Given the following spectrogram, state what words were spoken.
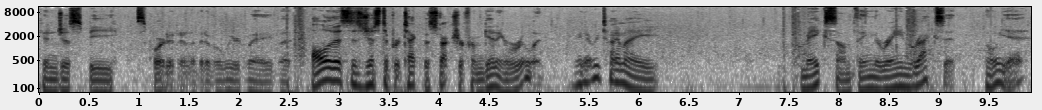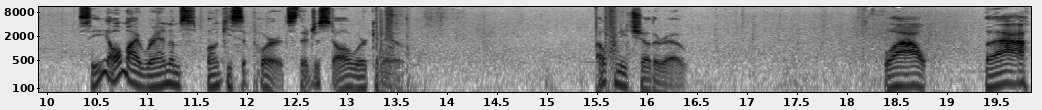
can just be supported in a bit of a weird way, but all of this is just to protect the structure from getting ruined. I mean, every time I make something, the rain wrecks it. Oh yeah. See, all my random spunky supports, they're just all working out. Helping each other out. Wow. Ah!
